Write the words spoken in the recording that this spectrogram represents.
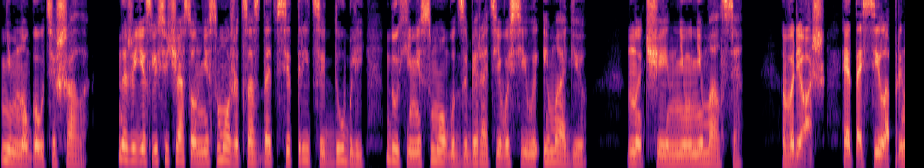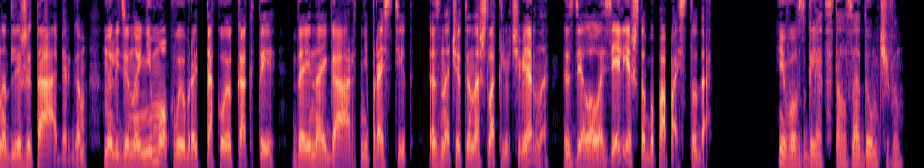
немного утешало. Даже если сейчас он не сможет создать все 30 дублей, духи не смогут забирать его силы и магию. Но Чейн не унимался. «Врешь! Эта сила принадлежит Абергам, но Ледяной не мог выбрать такую, как ты, да и Найгаард не простит. Значит, ты нашла ключ, верно? Сделала зелье, чтобы попасть туда?» Его взгляд стал задумчивым,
